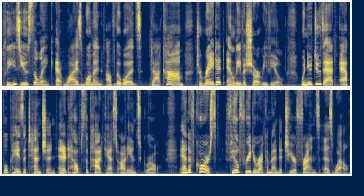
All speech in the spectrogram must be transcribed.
please use the link at wisewomanofthewoods.com to rate it and leave a short review. When you do that, Apple pays attention and it helps the podcast audience grow. And of course, feel free to recommend it to your friends as well.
